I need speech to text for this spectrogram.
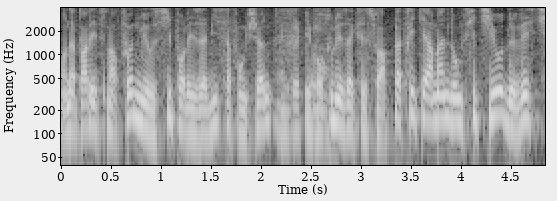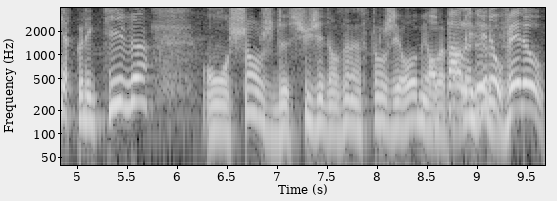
on a parlé de smartphones, mais aussi pour les habits, ça fonctionne. Et pour tous les accessoires. Patrick Herman, donc CTO de Vestiaire Collective. On change de sujet dans un instant, Jérôme, et on, va parle parler de vélo. vélo.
